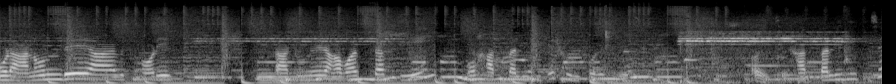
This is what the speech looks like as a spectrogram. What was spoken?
ওর আনন্দে আর ঘরে কার্টুনের আওয়াজটা পেয়েই ও হাততালি দিতে শুরু করেছে। ওই হাততালি দিচ্ছে,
